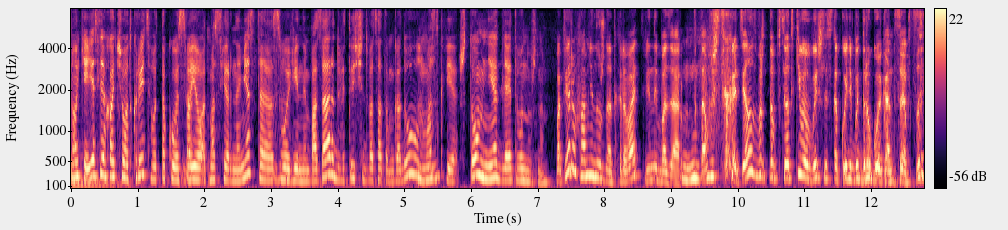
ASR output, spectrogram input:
Ну окей, если я хочу открыть вот такое свое да. атмосферное место, свой угу. винный базар в 2020 году угу. в Москве, что мне для этого нужно? Во-первых, вам не нужно открывать винный базар, угу. потому что хотелось бы, чтобы все-таки вы вышли с какой-нибудь другой концепции.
